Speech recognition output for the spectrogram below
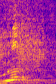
Whoa.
